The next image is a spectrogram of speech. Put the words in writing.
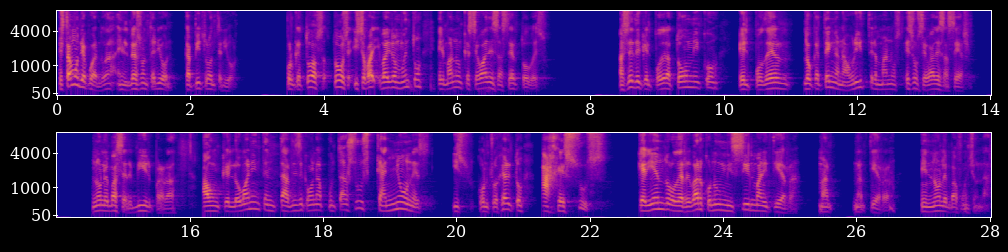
Estamos de acuerdo en el verso anterior, capítulo anterior. Porque todos, todos, y se va, va a ir un momento, hermano, en que se va a deshacer todo eso. Hacer de que el poder atómico, el poder, lo que tengan ahorita, hermanos, eso se va a deshacer. No les va a servir para. Aunque lo van a intentar, dice que van a apuntar sus cañones y con su ejército a Jesús queriéndolo derribar con un misil mar y tierra, mar, tierra, y no les va a funcionar.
